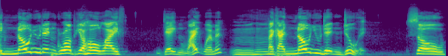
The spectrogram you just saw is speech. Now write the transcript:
I know you didn't grow up your whole life dating white women. Like I know you didn't do it. So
